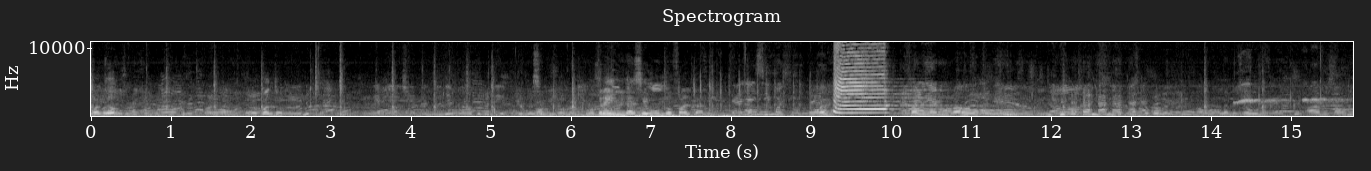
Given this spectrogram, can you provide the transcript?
¿Cuánto? ¿Pero cuánto? 30 segundos faltan. Ya, ya hicimos el sorteo. ¿sale de algún lado o...? A la mesa 1. A la mesa 1.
